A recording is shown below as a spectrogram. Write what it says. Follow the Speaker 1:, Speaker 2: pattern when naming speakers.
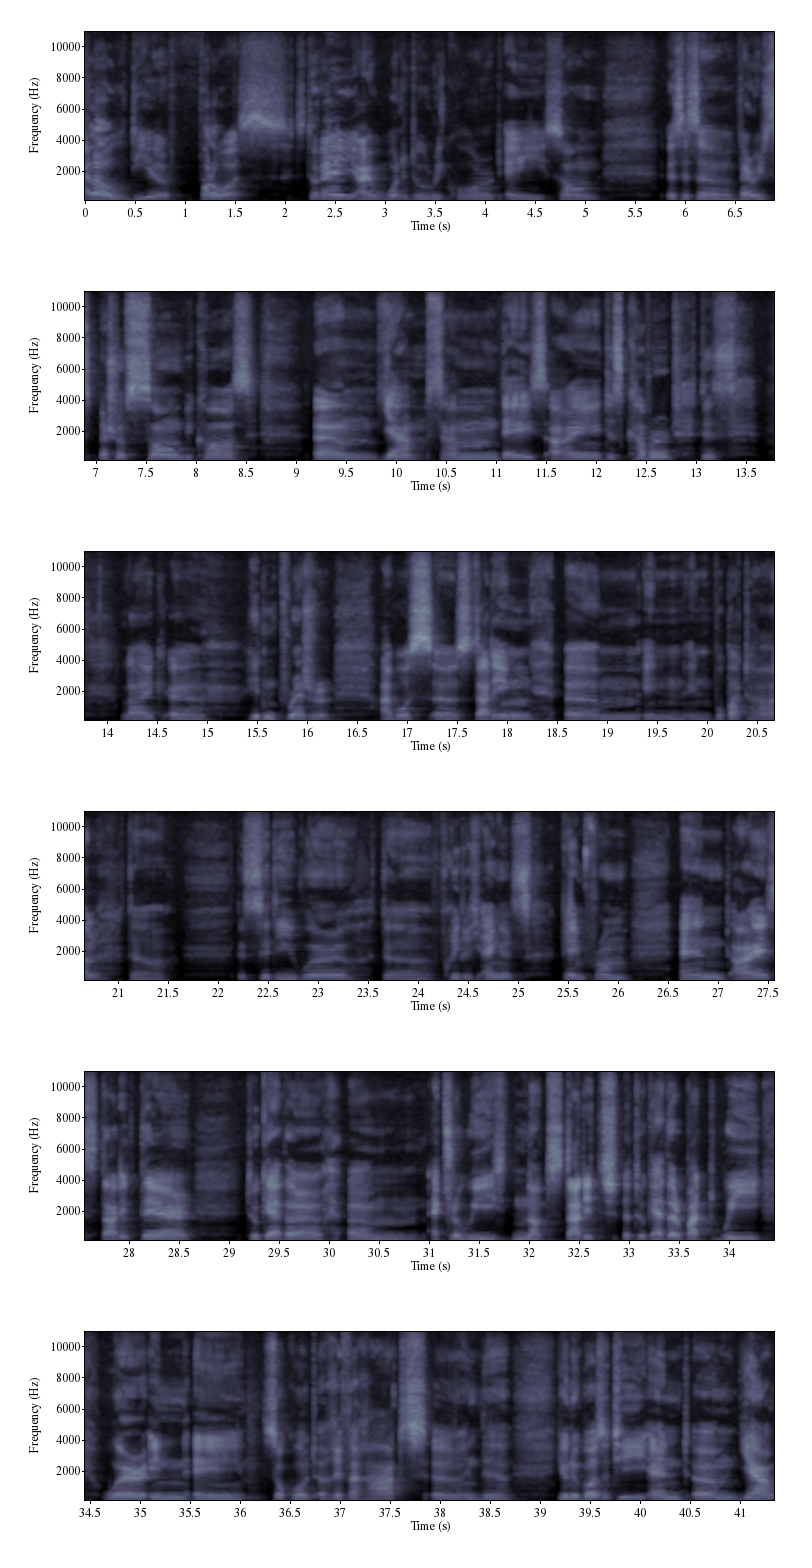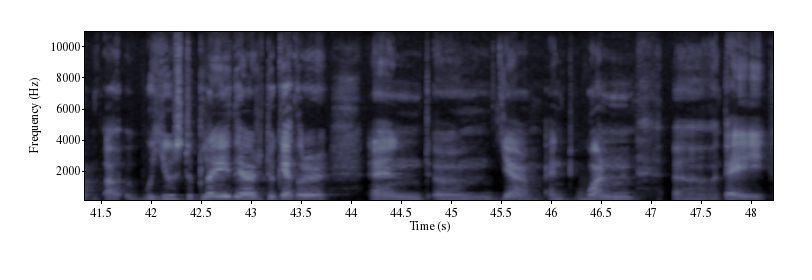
Speaker 1: Hello, dear followers. Today I wanted to record a song. This is a very special song because, um, yeah, some days I discovered this like a hidden treasure. I was uh, studying um, in in Wuppertal, the the city where the Friedrich Engels came from, and I studied there together. Um, actually, we not studied together, but we were in a so-called referat uh, in the university, and um, yeah, uh, we used to play there together, and um, yeah, and one uh, day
